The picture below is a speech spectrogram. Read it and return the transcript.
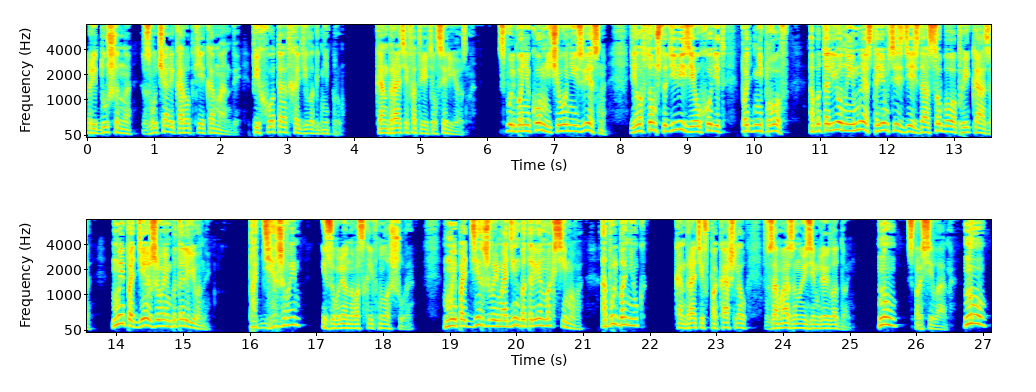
Придушенно звучали короткие команды. Пехота отходила к Днепру. Кондратьев ответил серьезно. «С Бульбанюком ничего не известно. Дело в том, что дивизия уходит под Днепров, а батальоны и мы остаемся здесь до особого приказа. Мы поддерживаем батальоны». «Поддерживаем?» — изумленно воскликнула Шура. «Мы поддерживаем один батальон Максимова. А Бульбанюк?» Кондратьев покашлял в замазанную землей ладонь. «Ну?» — спросила она. «Ну?»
